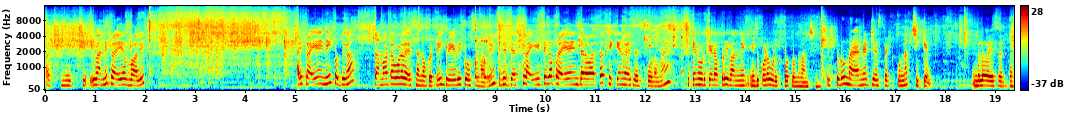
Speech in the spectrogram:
పచ్చిమిర్చి. ఇవన్నీ ఫ్రై అవ్వాలి. అవి ఫ్రై అయినాయి. కొద్దిగా టమాటా కూడా వేసాను ఒకటి. గ్రేవీ కోసం అది ఇది జస్ట్ లైట్గా ఫ్రై అయిన తర్వాత చికెన్ వేసేసుకోవడమే. చికెన్ ఉడికేటప్పుడు ఇవన్నీ ఇది కూడా ఉడికిపోతుంది మంచిగా. ఇప్పుడు మ్యారినేట్ చేసి పెట్టుకున్న చికెన్. ఇందులో వేసేద్దాం.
